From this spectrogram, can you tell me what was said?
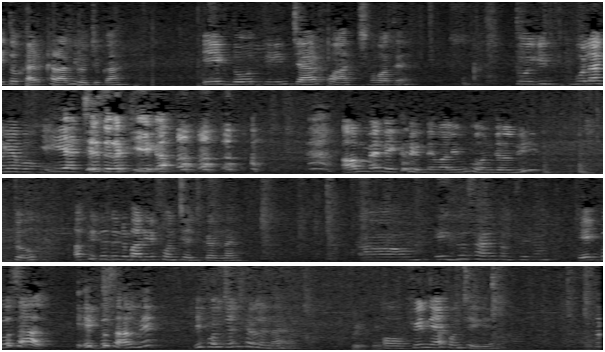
ये तो खैर खराब ही हो चुका है। एक दो तीन चार पाँच बहुत है। तो ये बोला गया वो। ये अच्छे से रखिएगा। अब मैं नहीं खरीदने वाली हूँ फ़ोन जल्दी। तो अब कितने दिन बाद ये फ़ोन चेंज करना है? अम, एक दो साल कम से कम। एक दो साल? एक दो साल में ये फ़ोन चेंज कर लेना है? फिर और फिर नया फ़ोन चाहिए। तो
